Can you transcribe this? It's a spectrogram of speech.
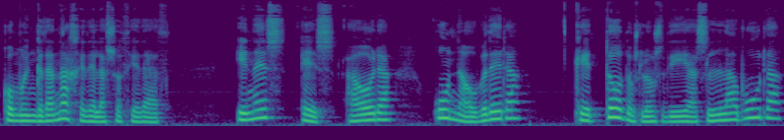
como engranaje de la sociedad. Inés es ahora una obrera que todos los días labura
